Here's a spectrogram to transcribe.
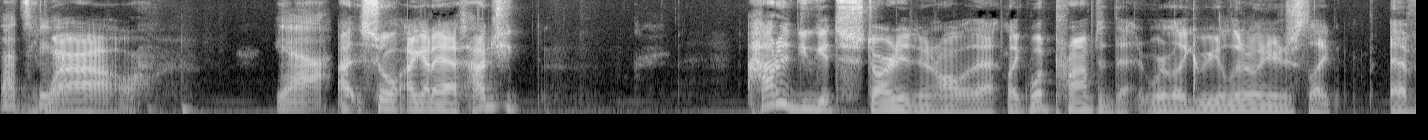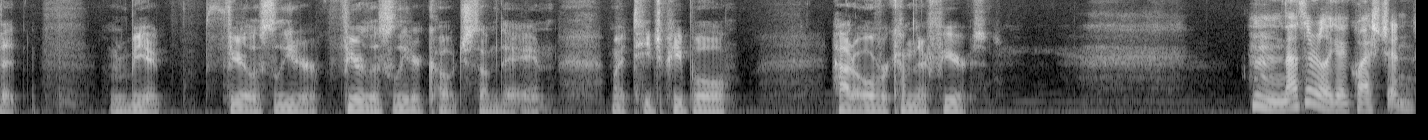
That's fear. Wow yeah uh, so i gotta ask how did you how did you get started in all of that? Like, what prompted that? Where like were you literally you're just like, "Evet, I'm gonna be a fearless leader, fearless leader coach someday, and I'm gonna teach people how to overcome their fears." Hmm, that's a really good question.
